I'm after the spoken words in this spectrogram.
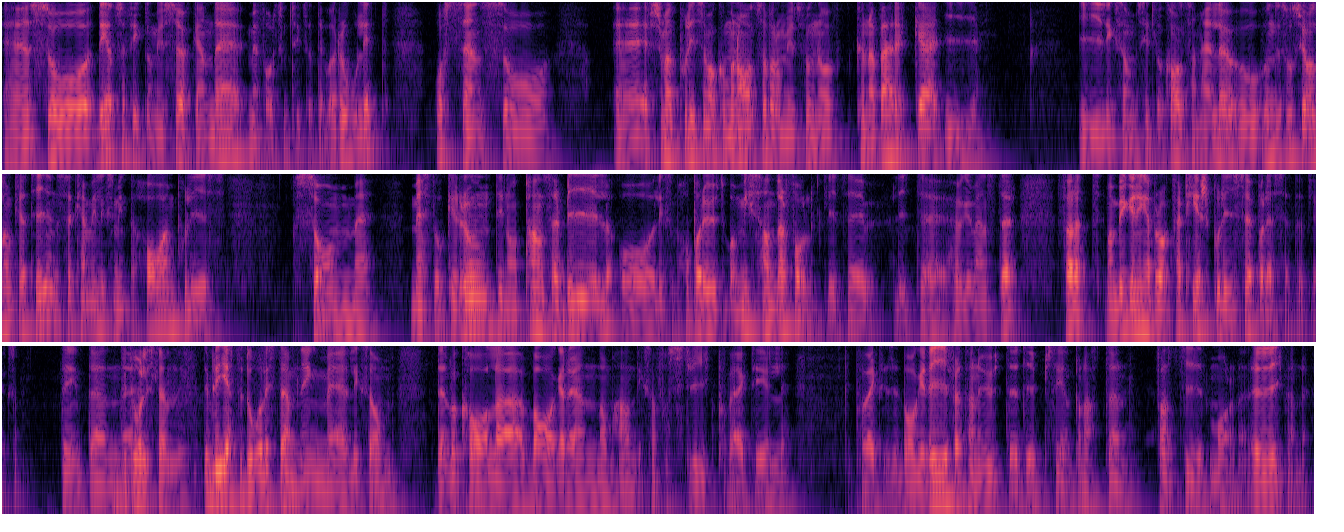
Eh, så dels så fick de ju sökande med folk som tyckte att det var roligt. Och sen så Eftersom att polisen var kommunal så var de ju tvungna att kunna verka i i liksom sitt lokalsamhälle och under socialdemokratin så kan vi liksom inte ha en polis som mest åker runt i någon pansarbil och liksom hoppar ut och bara misshandlar folk lite, lite höger-vänster. För att man bygger inga bra kvarterspoliser på det sättet. Liksom. Det är inte en... Det blir dålig stämning. Det blir jättedålig stämning med liksom den lokala bagaren om han liksom får stryk på väg till på väg till sitt bageri för att han är ute typ sent på natten fast tidigt på morgonen eller liknande.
